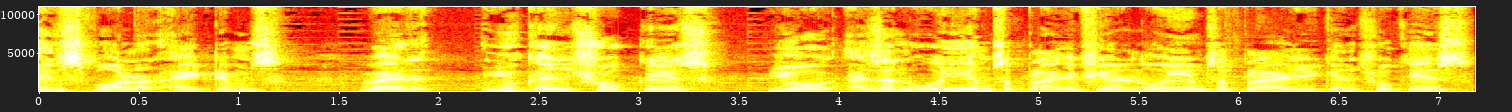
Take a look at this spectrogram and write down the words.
in smaller items where you can showcase your as an OEM supplier if you are an OEM supplier you can showcase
